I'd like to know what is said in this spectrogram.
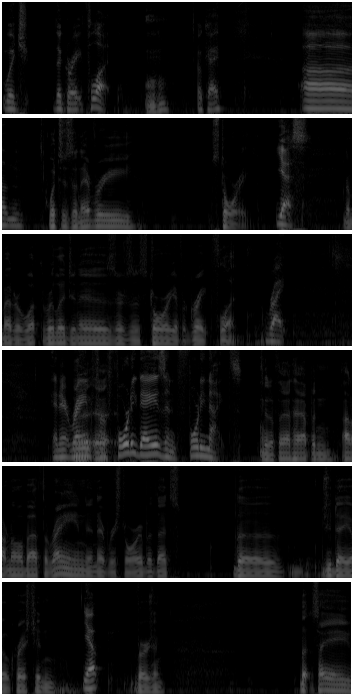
which the Great Flood. Okay. Um, Which is in every story. yes, no matter what the religion is, there's a story of a great flood. right. And it rained uh, for 40 days and 40 nights. And if that happened, I don't know about the rain in every story, but that's the Judeo Christian Yep. Version. But say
